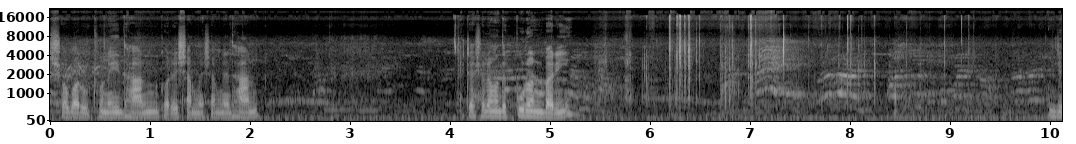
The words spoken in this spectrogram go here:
সবার উঠোনেই ধান, ঘরের সামনে সামনে ধান। এটা আসলে আমাদের পুরান বাড়ি। যে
